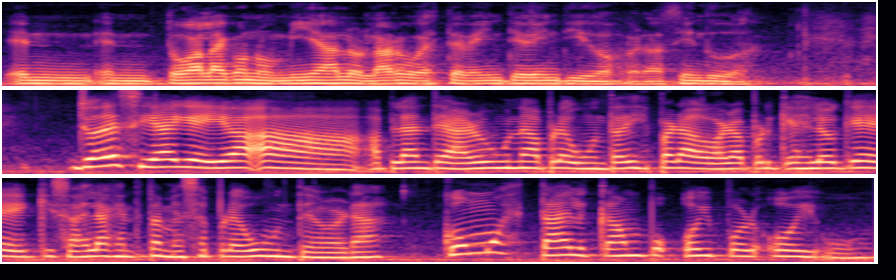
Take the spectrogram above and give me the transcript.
en, en toda la economía a lo largo de este 2022, ¿verdad? Sin duda. Yo decía que iba a, plantear una pregunta disparadora porque es lo que quizás la gente también se pregunte, ¿verdad? ¿Cómo está el campo hoy por hoy, Hugo?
